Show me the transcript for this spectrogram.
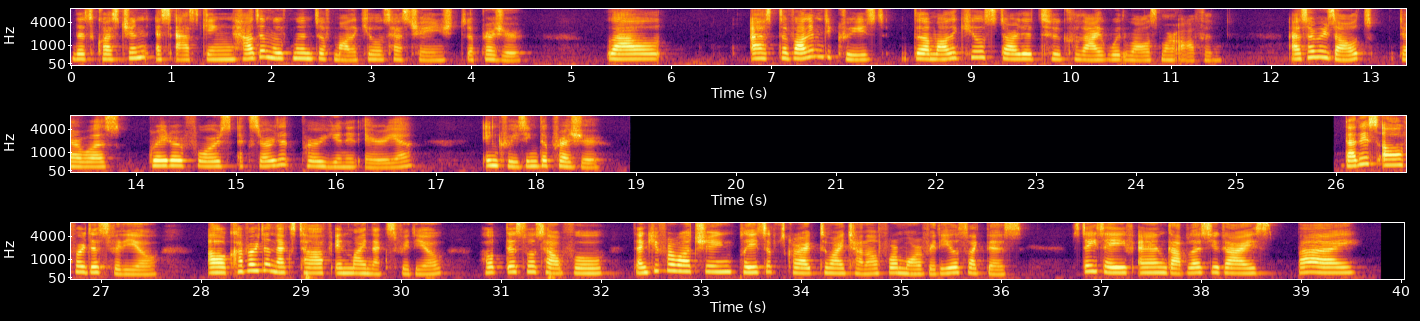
This question is asking how the movement of molecules has changed the pressure. While as the volume decreased, the molecules started to collide with walls more often. As a result, there was greater force exerted per unit area, increasing the pressure. That is all for this video. I'll cover the next half in my next video. Hope this was helpful. Thank you for watching. Please subscribe to my channel for more videos like this. Stay safe and God bless you guys. Bye.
